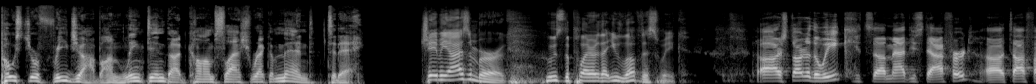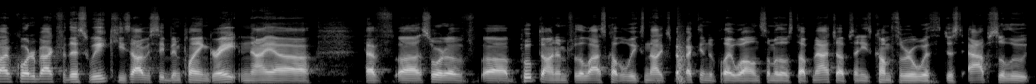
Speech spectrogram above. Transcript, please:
Post your free job on linkedin.com slash recommend today. Jamey Eisenberg, who's the player that you love this week? Uh, our start of the week, it's uh, Matthew Stafford, uh, top five quarterback for this week. He's obviously been playing great, and I uh, have uh, sort of uh, pooped on him for the last couple of weeks, not expecting him to play well in some of those tough matchups. And he's come through with just absolute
